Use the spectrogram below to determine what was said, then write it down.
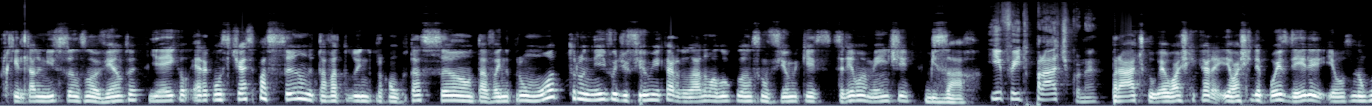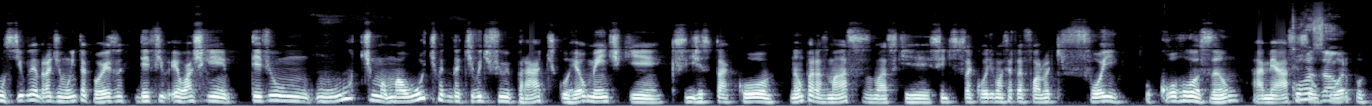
Porque ele tá no início dos anos 90, e aí era como se estivesse passando, tava tudo indo pra computação, tava indo pra um outro nível de filme, e, cara, do nada o maluco lança um filme que é extremamente bizarro. E efeito prático, né? Prático. Eu acho que, cara, eu acho que depois dele, eu não consigo lembrar de muita coisa. Eu acho que teve um, um último, uma última tentativa de filme prático, realmente, que, que se destacou, não para as massas, mas que se destacou de uma certa forma, que foi o Corrosão, a Ameaça Corrosão, seu corpo.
